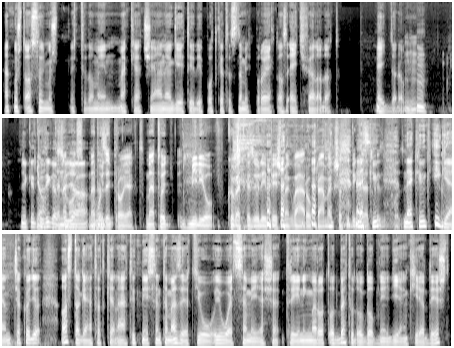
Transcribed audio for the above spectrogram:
Hát most az, hogy most, mit tudom én, meg kell csinálni a GTD podcast, ez nem egy projekt, az egy feladat. Egy darab. Mm-hmm. Egyébként ja, az igaz, de nem hogy az, a, mert hogy... ez egy projekt. Mert hogy millió következő lépés, meg várok rá, meg stb. nekünk, nekünk igen, csak hogy azt a gátat kell átütni, és szerintem ezért jó, jó egy személyes tréning, mert ott, ott be tudok dobni egy ilyen kérdést,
